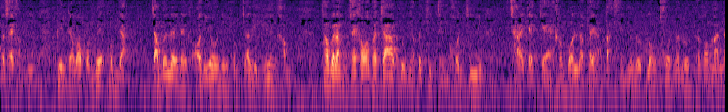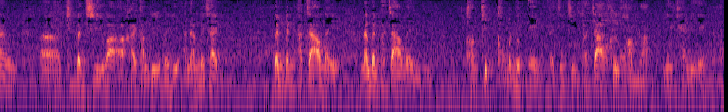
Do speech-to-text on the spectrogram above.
ก็ใช้คำนี้ เพียงแต่ว่าผมไม่ผมอยากจำไว้เลยในออดิโอนี้ผมจะหลีกเลี่ยงคำถ้าเวลาผมใช้คำว่าพระเจ้าคุณอย่าไปคิดถึงคนที่ชายแก่ๆข้างบนแล้วพยายามตัดสินมนุษย์ลงโทษมนุษย์แล้วก็มานั่ง บัญชีว่าใครทำดีไม่ดี อันนั้นไม่ใช่เป็นเป็นพระเจ้าในนนั้นเป็นพระเจ้าในความคิดของมนุษย์เอง แต่จริง ๆ พระเจ้าคือความรักนี่แค่นี้เองนะครับ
